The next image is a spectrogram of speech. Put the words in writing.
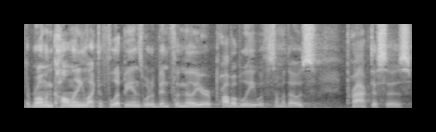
the Roman colony, like the Philippians, would have been familiar probably with some of those practices.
